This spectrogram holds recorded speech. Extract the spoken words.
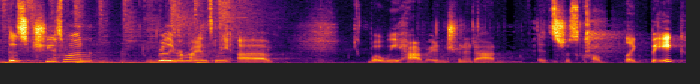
This cheese one really reminds me of what we have in Trinidad. It's just called like bake.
